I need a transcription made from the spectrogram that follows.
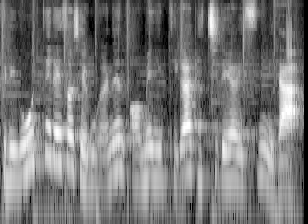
그리고 호텔에서 제공하는 어메니티가 비치되어 있습니다.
